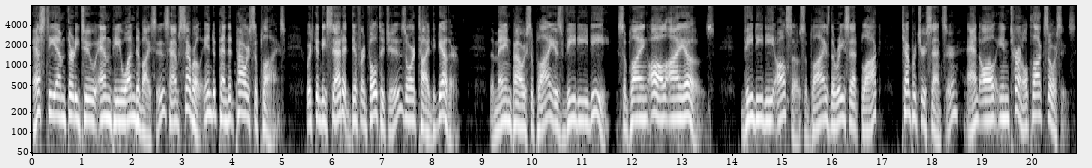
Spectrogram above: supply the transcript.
STM32MP1 devices have several independent power supplies, which can be set at different voltages or tied together. The main power supply is VDD, supplying all I.O.s. VDD also supplies the reset block, temperature sensor, and all internal clock sources.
